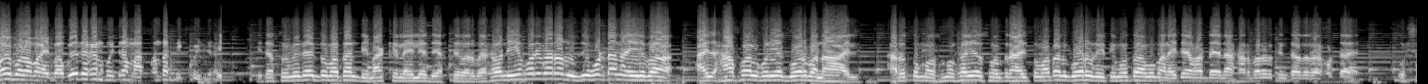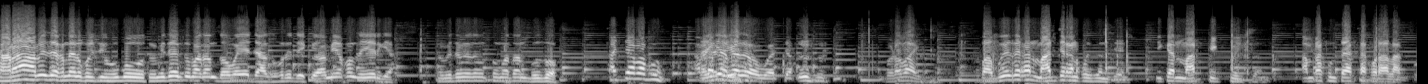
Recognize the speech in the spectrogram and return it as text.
ওই বড় ভাই বাবুয়ে দেখান কইতরা মাথানটা ঠিক কইতরা এটা তুমি দেন তোমার দিমাগ খেলাইলে দেখতে পারবে এখন এই পরিবারের রুজি করটা নাই রে বা আজ হাফ হল করিয়া গড় বানাইল। আর তো মসমসাইয়া চলতে আজ গড় রীতিমতো আমি বানাইতে পারদায় না চিন্তাধারা ও সারা আমি যেখানে কইছি হুব তুমি দেন তোমার তান দবাইয়ে জাজ করে দেখিও। আমি এখন যাইয়ের গিয়া। তুমি তুমি তোমার তান বুঝো। আচ্ছা বাবু। বাবু আচ্ছা। বড় ভাই বাবুয়ে যেখান মাঠ যেখান কইছেন দেন ইখান মাঠ ঠিক কইছেন। আমরা কোনটা একটা করা লাগবো।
